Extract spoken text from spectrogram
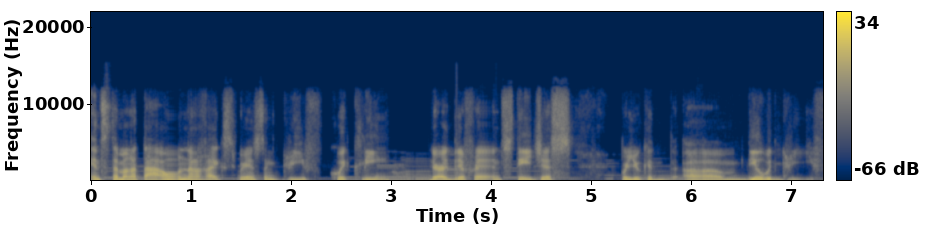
And sa mga taong nakaka-experience ng grief quickly, there are different stages where you could um, deal with grief.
